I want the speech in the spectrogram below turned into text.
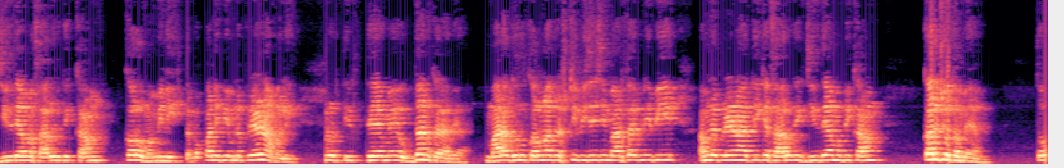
જીવદયામાં સારું કંઈક કામ કરો મમ્મીની. પપ્પાની બી અમને પ્રેરણા મળી. તીર્થે અમે ઉદ્ધાન કરાવ્યા. મારા ગુરુ કરુણા દ્રષ્ટિ વિજયજી માર સાહેબની બી અમને પ્રેરણા હતી કે સારું કંઈક જીવદયામાં બી કામ કરજો તમે એમ. તો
